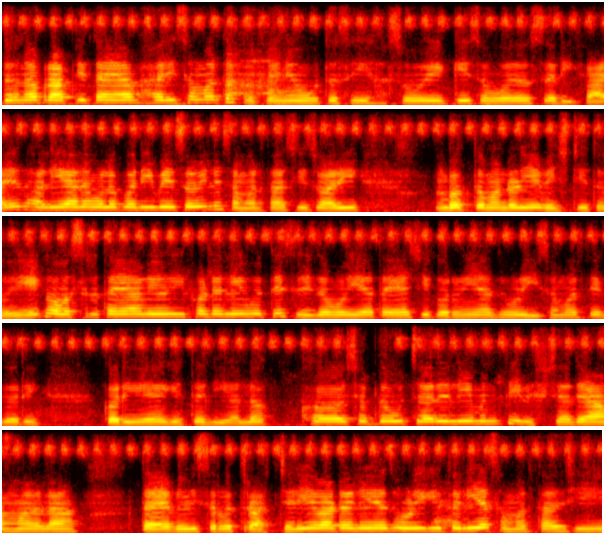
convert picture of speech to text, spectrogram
धनप्राप्ती तया भारी समर्थ कृपेने होत असे हसो एके सवसरी काय झाली अनवल परी बेसविले समर्थाशी स्वारी. भक्त मंडळी वेष्टीत एक अवस्त्र तया वेळी पडले होते. श्रीजवळ या तयाची करून या झोळी. समर्थे घरी करी घेतली. अलख शब्द उच्चारली. म्हणते भिक्षा द्या मला त्यावेळी सर्वत्र आश्चर्य वाटले. या झोळी घेतली. या समर्थाशी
